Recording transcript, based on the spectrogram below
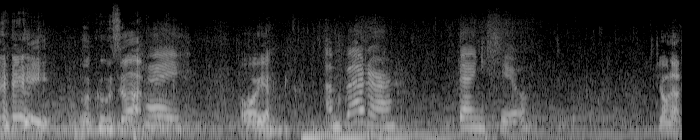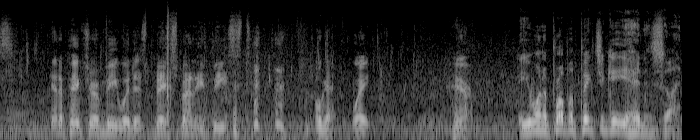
Hey, look who's up. Hey, How are you? I'm better. Thank you. Jonas, get a picture of me with this big smelly beast. okay, wait. Here. You want a proper picture? Get your head inside.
